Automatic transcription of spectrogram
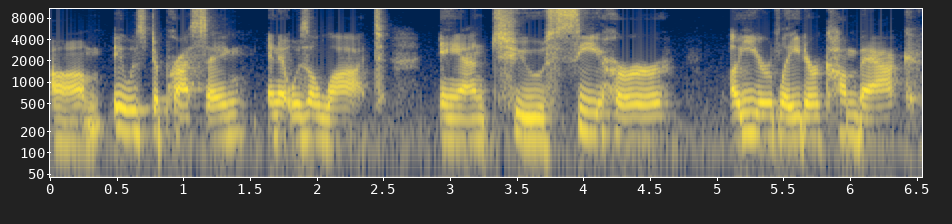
um, it was depressing and it was a lot. And to see her a year later come back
